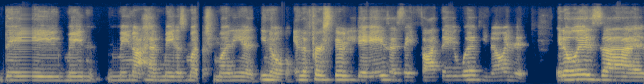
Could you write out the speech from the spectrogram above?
they may may not have made as much money at, you know in the first 30 days as they thought they would you know and it it always uh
